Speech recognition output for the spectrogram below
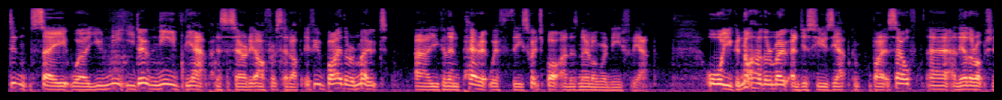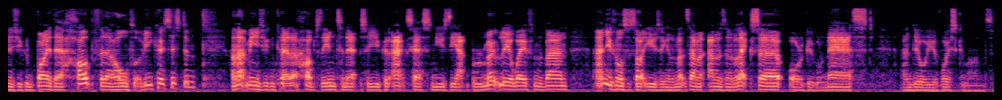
didn't say were you need you don't need the app necessarily after it's set up. If you buy the remote, uh, you can then pair it with the switch bot and there's no longer a need for the app. Or you could not have the remote and just use the app by itself. Uh, and the other option is you can buy their hub for their whole sort of ecosystem. And that means you can connect that hub to the internet so you could access and use the app remotely away from the van and you can also start using an Amazon Alexa or a Google Nest and do all your voice commands.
